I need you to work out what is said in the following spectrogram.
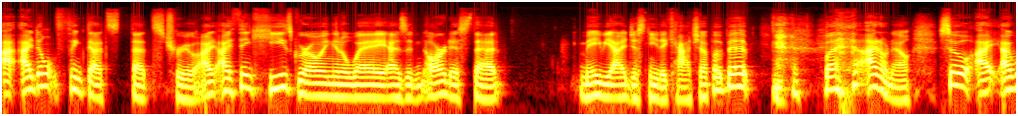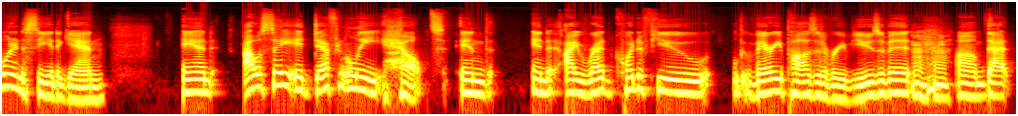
I, I don't think that's that's true. I, I think he's growing in a way as an artist that maybe i just need to catch up a bit. But i don't know. So i i wanted to see it again. And i will say it definitely helped. And and i read quite a few very positive reviews of it Mhm. um, that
